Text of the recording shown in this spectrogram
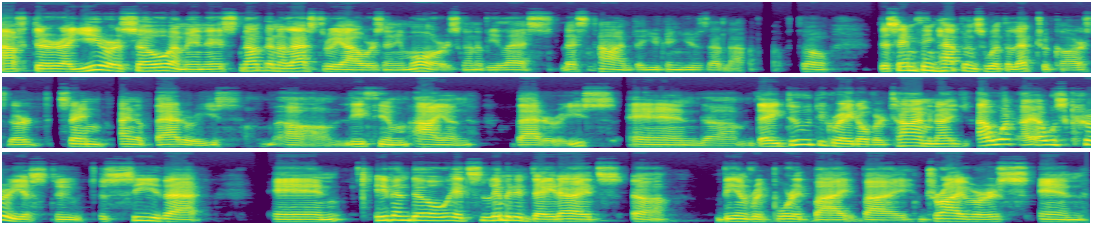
after a year or so, I mean, it's not going to last three hours anymore. It's going to be less less time that you can use that laptop. So the same thing happens with electric cars. They're the same kind of batteries, uh, lithium ion batteries, and um, they do degrade over time. And I, I, I was curious to to see that. And even though it's limited data, it's uh, being reported by by drivers and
